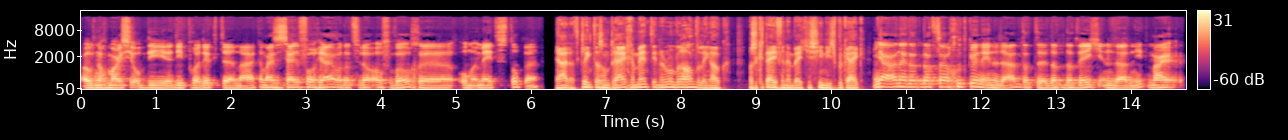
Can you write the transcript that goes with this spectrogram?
ook nog marge op die, die producten maken. Maar ze zeiden vorig jaar al dat ze wel overwogen uh, om ermee te stoppen. Ja, dat klinkt als een dreigement in een onderhandeling ook. Als ik het even een beetje cynisch bekijk. Ja, nee, dat, dat zou goed kunnen inderdaad. Dat, dat, dat weet je inderdaad niet. Maar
